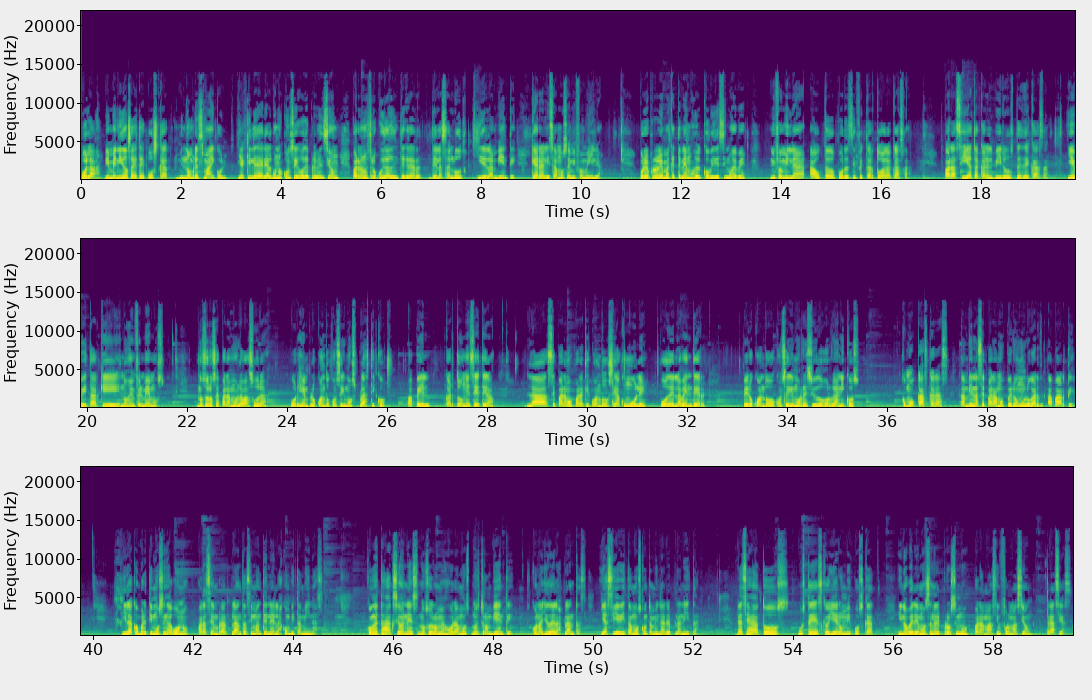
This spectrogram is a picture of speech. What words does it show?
Hola, bienvenidos a este podcast. Mi nombre es Michael y aquí le daré algunos consejos de prevención para nuestro cuidado integral de la salud y del ambiente que realizamos en mi familia. Por el problema que tenemos del COVID-19, mi familia ha optado por desinfectar toda la casa, para así atacar el virus desde casa y evitar que nos enfermemos. Nosotros separamos la basura, por ejemplo, cuando conseguimos plástico, papel, cartón, etc., la separamos para que cuando se acumule poderla vender. Pero cuando conseguimos residuos orgánicos como cáscaras, también la separamos, pero en un lugar aparte. Y la convertimos en abono para sembrar plantas y mantenerlas con vitaminas. Con estas acciones nosotros mejoramos nuestro ambiente con la ayuda de las plantas y así evitamos contaminar el planeta. Gracias a todos ustedes que oyeron mi podcast y nos veremos en el próximo para más información. Gracias.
